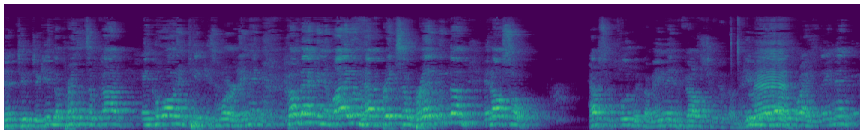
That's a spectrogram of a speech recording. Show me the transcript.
To, to, to get in the presence of God and go out and take His word. Amen. Come back and invite them, have break some bread with them, and also have some food with them. Amen. And fellowship with them. Give them the Amen. love of Christ. Amen.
